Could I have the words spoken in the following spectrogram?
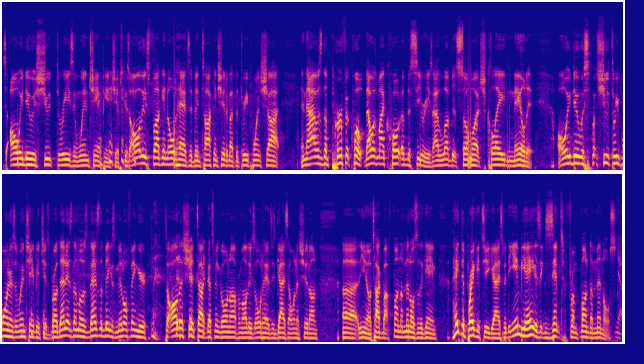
So all we do is shoot threes and win championships because all these fucking old heads have been talking shit about the three point shot. And that was the perfect quote. That was my quote of the series. I loved it so much. Klay nailed it. All we do is shoot three pointers and win championships, bro. That is the most. That's the biggest middle finger to all the shit talk that's been going on from all these old heads. These guys I want to shit on. Uh, you know, talk about fundamentals of the game. I hate to break it to you guys, but the NBA is exempt from fundamentals. Yeah.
